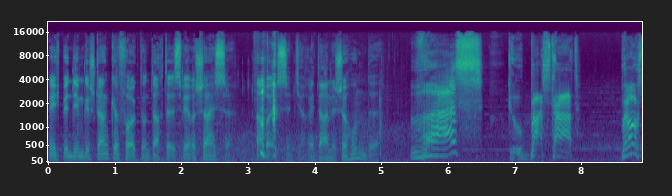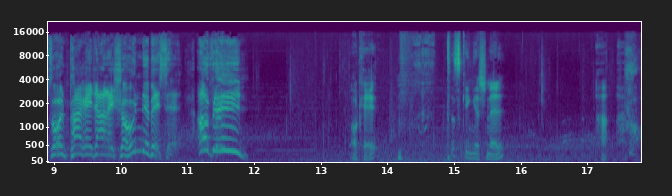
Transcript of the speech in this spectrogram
Ich bin dem Gestank gefolgt und dachte, es wäre scheiße. Aber es sind ja redanische Hunde. Was? Du Bastard! Brauchst wohl ein paar redanische Hundebisse! Auf ihn! Okay. Das ging ja schnell. Ah, ah.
